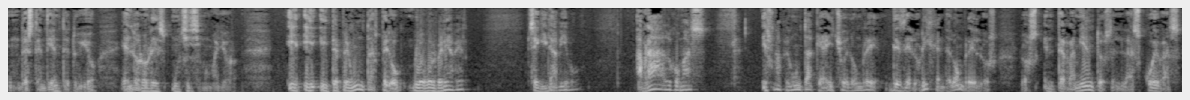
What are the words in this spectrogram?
un descendiente tuyo, el dolor es muchísimo mayor. Y, te preguntas, ¿pero lo volveré a ver? ¿Seguirá vivo? ¿Habrá algo más? Es una pregunta que ha hecho el hombre desde el origen del hombre, los, enterramientos en las cuevas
